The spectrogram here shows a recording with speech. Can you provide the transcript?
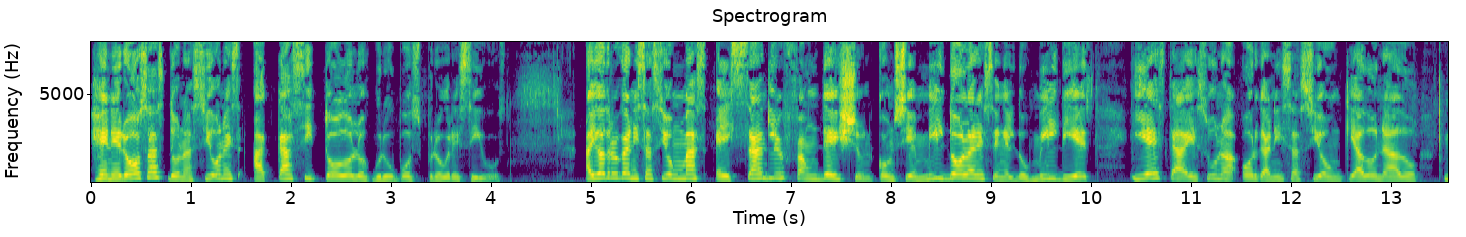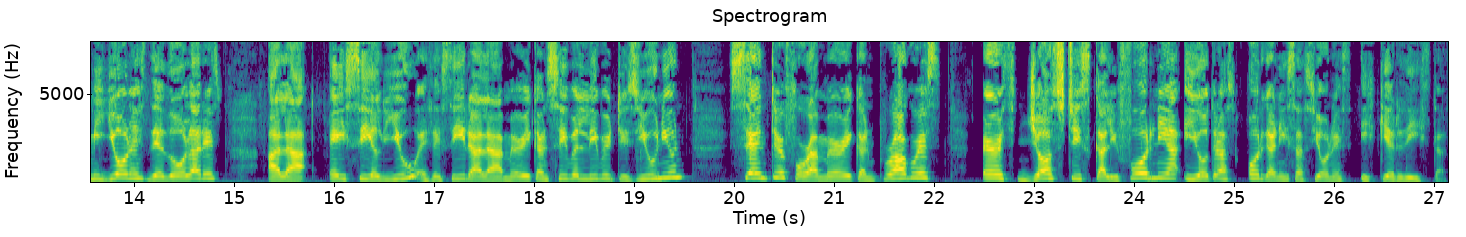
generosas donaciones a casi todos los grupos progresivos. Hay otra organización más, el Sandler Foundation, con 100 mil dólares en el 2010 y esta es una organización que ha donado millones de dólares a la ACLU, es decir, a la American Civil Liberties Union, Center for American Progress, Earth Justice California y otras organizaciones izquierdistas.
